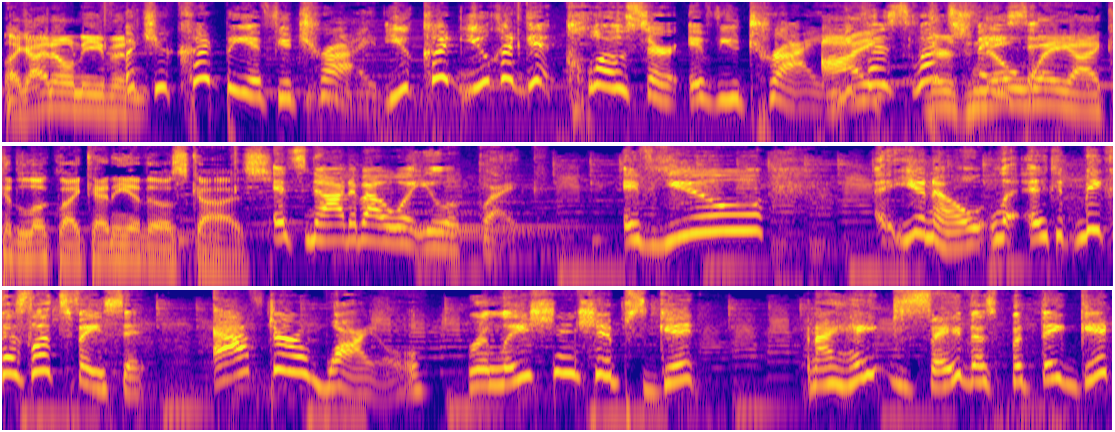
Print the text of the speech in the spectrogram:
Like I don't even. But you could be if you tried. You could you could get closer if you tried. I Because let's there's no it, way I could look like any of those guys. it's not about what you look like. If you, you know, eh, because let's face it, after a while, relationships get, and I hate to say this, but they get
